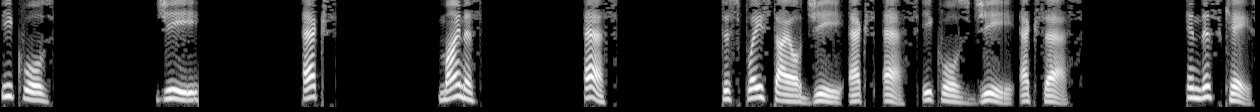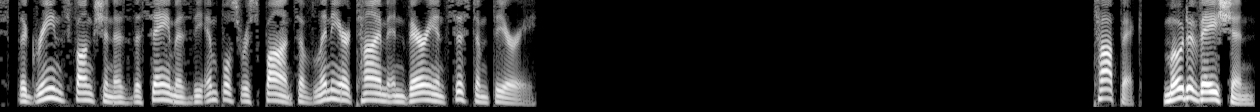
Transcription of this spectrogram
equals g x minus s display style g x s equals g x s in this case, the Green's function is the same as the impulse response of linear time invariant system theory. Topic: Motivation.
